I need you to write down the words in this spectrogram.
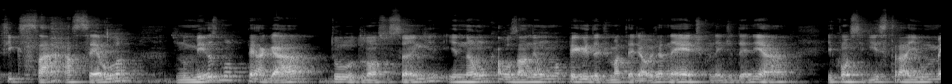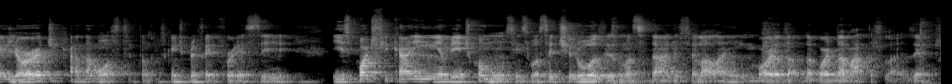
fixar a célula no mesmo pH do, do nosso sangue e não causar nenhuma perda de material genético, nem de DNA, e conseguir extrair o melhor de cada amostra. Então, por isso que a gente prefere fornecer. E isso pode ficar em ambiente comum, assim, se você tirou, às vezes, uma cidade, sei lá, lá em borda da, da borda da mata, sei lá, exemplo.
